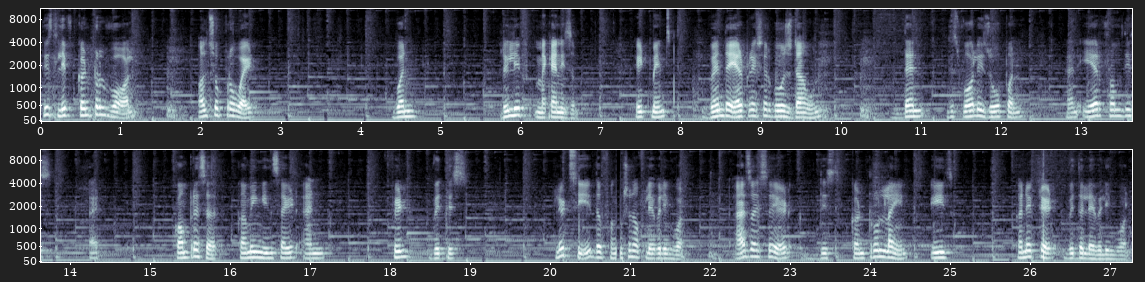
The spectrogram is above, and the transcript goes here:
This lift control valve also provide one relief mechanism. It means when the air pressure goes down then this valve is open and air from this uh, compressor coming inside and filled with this let's see the function of leveling valve as i said this control line is connected with the leveling valve.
